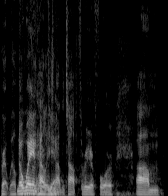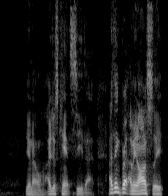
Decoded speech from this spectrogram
Brett Wilkin. No way in hell he's too. not the top three or four. Um, you know, I just can't see that. I think Brett. I mean, honestly,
